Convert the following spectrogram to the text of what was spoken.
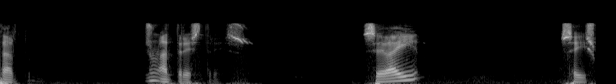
1. 2. Es una 3-3. Se va a ir 6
